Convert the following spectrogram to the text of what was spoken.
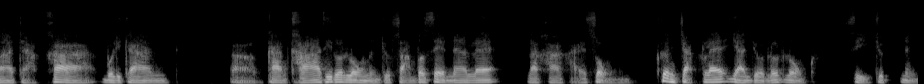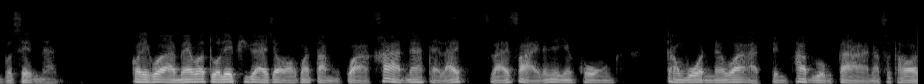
มาจากค่าบริการการค้าที่ลดลง 1.3%นะและราคาขายส่งเครื่องจักรและยานยนต์ลดลง 4.1%นะครับ ก็เรียกว่าแม้ว่าตัวเลข PPI จะออกมาต่ำกว่าคาดนะ แต่หลายหลายฝ่ายนั้นยังคงกังวลนะว่าอาจเป็นภาพลวงตานะสะท้อน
